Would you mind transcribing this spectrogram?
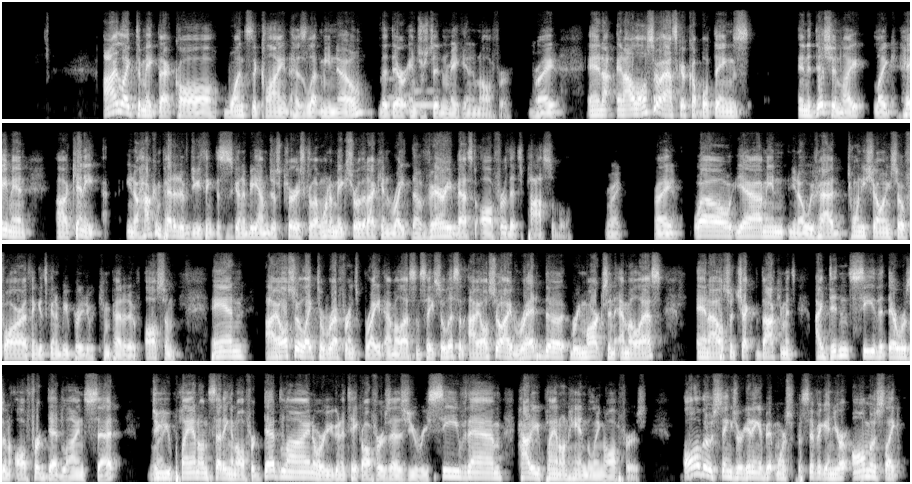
I like to make that call once the client has let me know that they're interested in making an offer, mm-hmm. right? And and I'll also ask a couple things in addition, like like, hey man, uh, Kenny, you know, how competitive do you think this is going to be? I'm just curious because I want to make sure that I can write the very best offer that's possible. Right. Right. Yeah. Well, yeah. I mean, you know, we've had 20 showings so far. I think it's going to be pretty competitive. Awesome. And I also like to reference Bright MLS and say, so listen, I also I read the remarks in MLS and I also checked the documents. I didn't see that there was an offer deadline set. Do right. you plan on setting an offer deadline or are you going to take offers as you receive them? How do you plan on handling offers? All those things are getting a bit more specific and you're almost like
